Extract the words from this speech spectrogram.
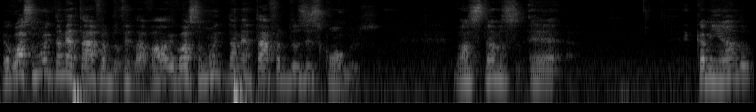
Eu gosto muito da metáfora do vendaval e gosto muito da metáfora dos escombros. Nós estamos é, caminhando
